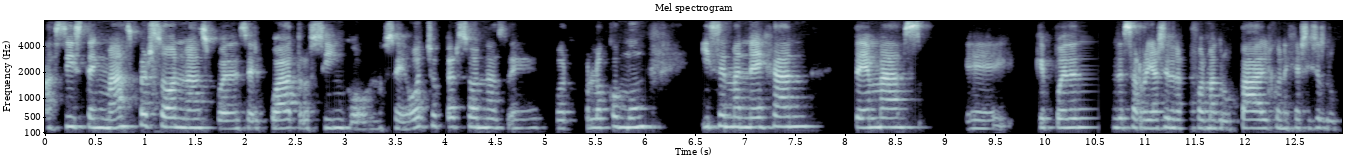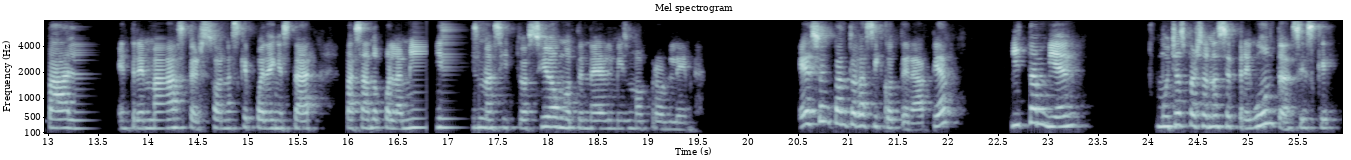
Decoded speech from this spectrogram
asisten más personas, pueden ser cuatro, cinco, no sé, ocho personas por, lo común y se manejan temas eh, que pueden desarrollarse de una forma grupal, con ejercicios grupal, entre más personas que pueden estar pasando por la misma situación o tener el mismo problema. Eso en cuanto a la psicoterapia. Y también muchas personas se preguntan si es que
